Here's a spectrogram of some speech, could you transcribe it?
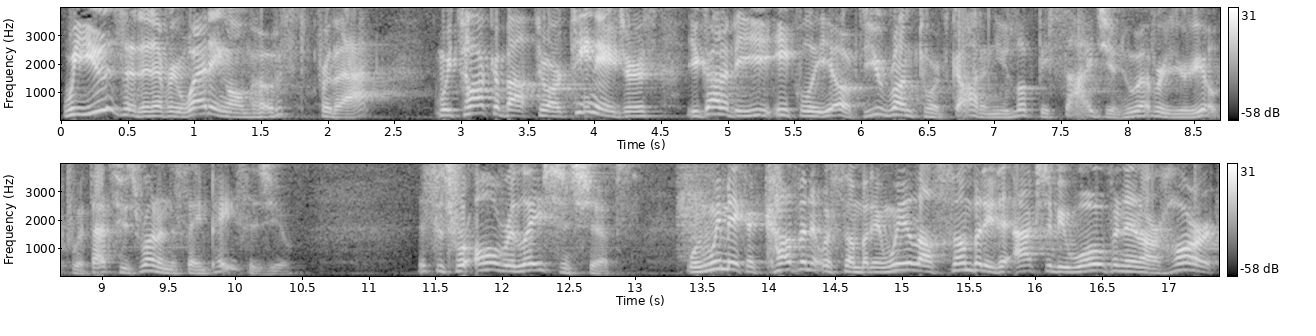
We use it at every wedding almost for that. We talk about to our teenagers, you got to be equally yoked. You run towards God and you look beside you, and whoever you're yoked with, that's who's running the same pace as you. This is for all relationships. When we make a covenant with somebody and we allow somebody to actually be woven in our heart,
